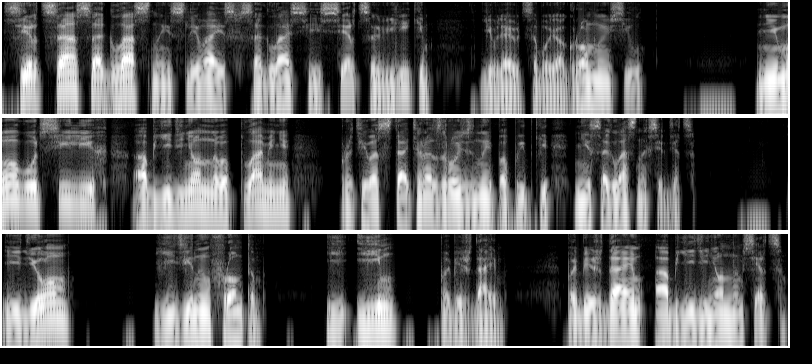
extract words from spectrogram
Сердца согласные, сливаясь в согласии с сердцем великим, являют собой огромную силу. Не могут силе их объединенного пламени противостать разрозненные попытки несогласных сердец. Идем единым фронтом, и им побеждаем, побеждаем объединенным сердцем.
